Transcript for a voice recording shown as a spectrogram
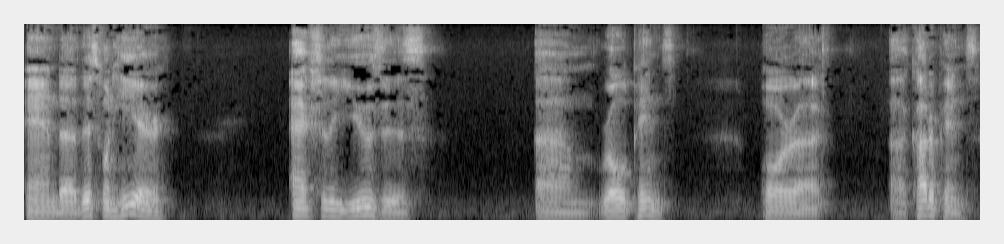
And uh, this one here actually uses um, rolled pins or uh, uh, cotter pins.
